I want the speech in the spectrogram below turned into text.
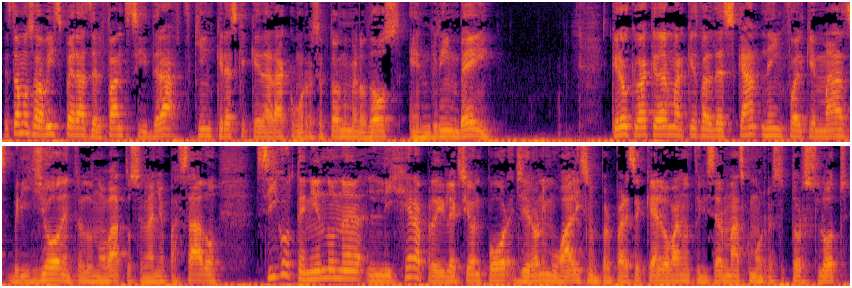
estamos a vísperas del Fantasy Draft. ¿Quién crees que quedará como receptor número 2 en Green Bay? Creo que va a quedar Marqués Valdés Scantling, fue el que más brilló entre los novatos el año pasado. Sigo teniendo una ligera predilección por Jerónimo Allison, pero parece que él lo van a utilizar más como receptor slot.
